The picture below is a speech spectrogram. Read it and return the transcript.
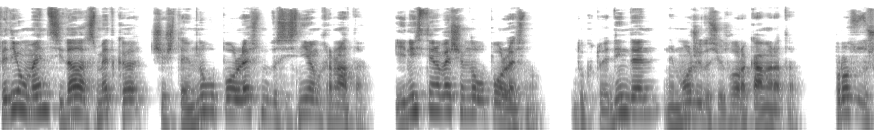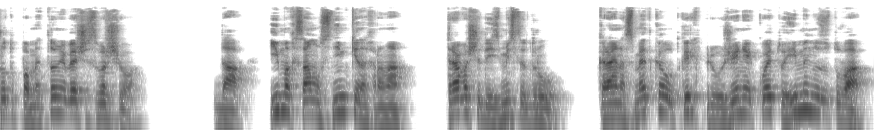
В един момент си дадах сметка, че ще е много по-лесно да си снимам храната. И наистина беше много по-лесно. Докато един ден не можех да си отворя камерата. Просто защото паметта ми беше свършила. Да, имах само снимки на храна. Трябваше да измисля друго. Крайна сметка открих приложение, което е именно за това.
